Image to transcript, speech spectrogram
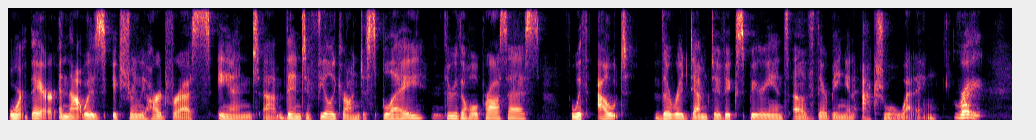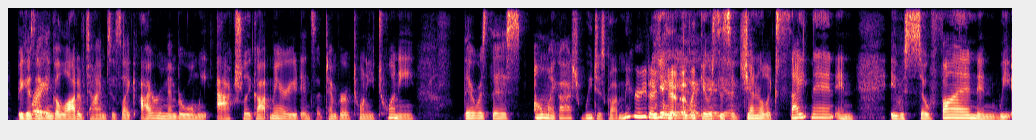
Weren't there and that was extremely hard for us and um, then to feel like you're on display through the whole process without the redemptive experience of there being an actual wedding Right. because I think a lot of times it's like I remember when we actually got married in September of 2020 there was this oh my gosh we just got married I Yeah, can't yeah, like it was yeah, this yeah. general excitement and it was so fun and we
